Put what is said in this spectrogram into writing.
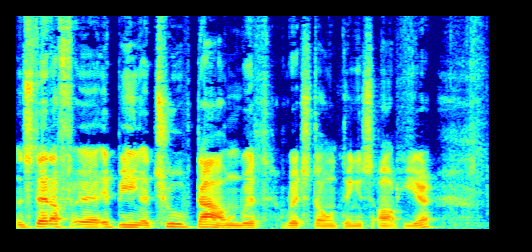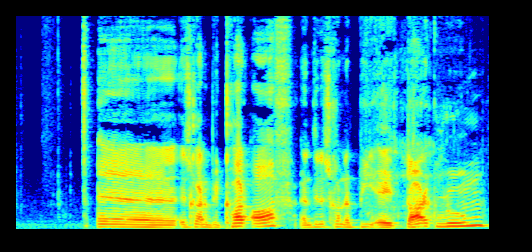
instead of uh, it being a tube down with redstone things out here, uh, it's gonna be cut off, and then it's gonna be a dark room.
